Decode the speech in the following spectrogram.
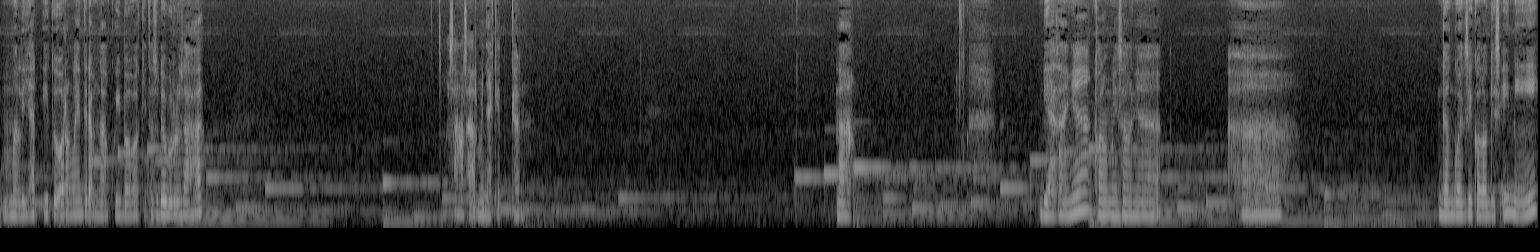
melihat itu orang lain tidak mengakui bahwa kita sudah berusaha. Sangat-sangat menyakitkan. Nah biasanya kalau misalnya uh, gangguan psikologis ini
